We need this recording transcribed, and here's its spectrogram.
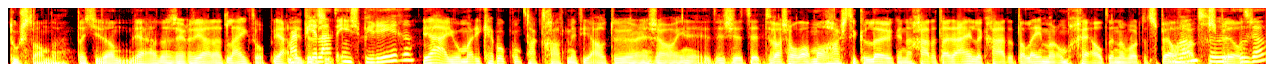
toestanden. Dat je dan, ja, dan zeggen ze, ja, dat lijkt op... Ja, maar heb je je laten inspireren? Ja, joh, maar ik heb ook contact gehad met die auteur en zo. En, dus het, het was al allemaal hartstikke leuk. En dan gaat het uiteindelijk gaat het alleen maar om geld. En dan wordt het spel Want, hard gespeeld. Hoezo?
